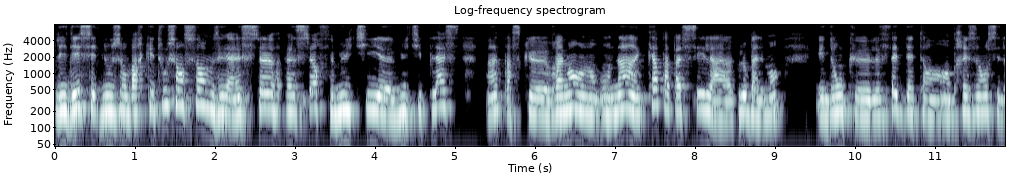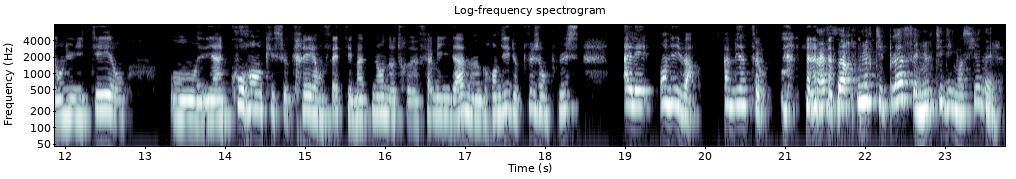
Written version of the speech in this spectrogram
L'idée, c'est de nous embarquer tous ensemble, un surf, un surf multi, euh, multiplace, hein, parce que vraiment, on, a un cap à passer là globalement. Et donc, euh, le fait d'être en, présence et dans l'unité, il y a un courant qui se crée en fait, et maintenant notre famille d'âmes grandit de plus en plus. Allez, on y va. À bientôt. Un surf multiplace et multidimensionnel.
